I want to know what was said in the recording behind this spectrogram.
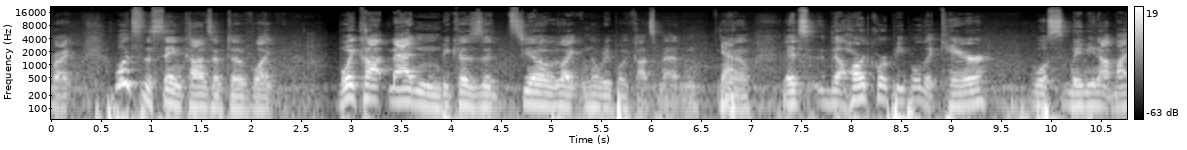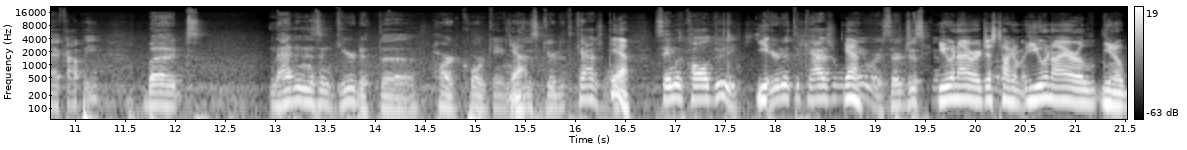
Right. Well, it's the same concept of like boycott Madden because it's you know like nobody boycotts Madden. Yeah. You know, it's the hardcore people that care will maybe not buy a copy, but Madden isn't geared at the hardcore gamers. Yeah. It's geared at the casual. Yeah. Same with Call of Duty. Ye- Geared at the casual Yeah. gamers. They're just You and I were just talking about you and I are you know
